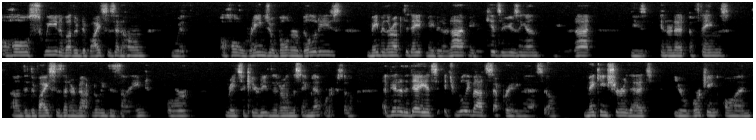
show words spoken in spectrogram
a whole suite of other devices at home with a whole range of vulnerabilities. Maybe they're up to date, maybe they're not. Maybe the kids are using them, maybe they're not. These Internet of Things, uh, the devices that are not really designed for rate security that are on the same network. So at the end of the day, it's it's really about separating that. So making sure that you're working on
